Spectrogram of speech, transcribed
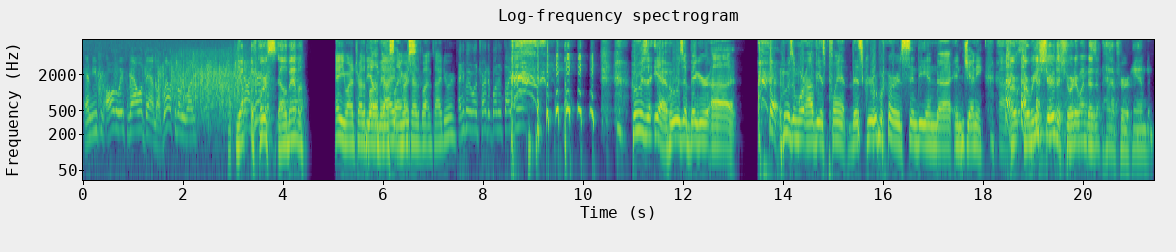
and even all the way from Alabama. Welcome, everyone. Now, Yep, of here's course, Alabama. Hey, you want to try the, The button Alabama thigh? You want to try the button thigh doer? Anybody want to try the button thigh tour? Who is a yeah? Who is a bigger? uh Who is a more obvious plant? This group or Cindy and uh, and Jenny? Uh, Are, are we sure the shorter one doesn't have her hand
